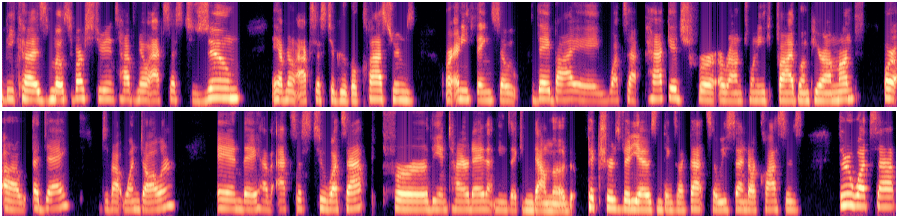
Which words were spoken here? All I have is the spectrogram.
because most of our students have no access to Zoom. They have no access to Google Classrooms or anything. So they buy a WhatsApp package for around 25 Lempira a month or uh, a day. It's about one dollar. And they have access to whatsapp for the entire day. That means they can download pictures videos and things like that. So we send our classes through whatsapp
